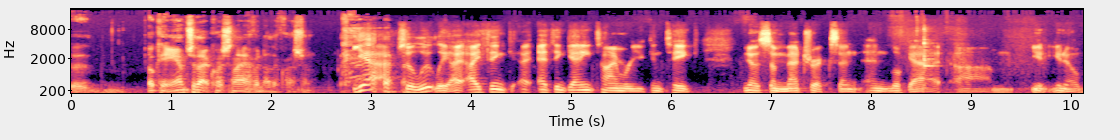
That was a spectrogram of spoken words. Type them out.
uh, okay, answer that question. I have another question. Yeah, absolutely. I, I think I think any time where you can take, you know, some metrics and and look at, um, you, you know,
